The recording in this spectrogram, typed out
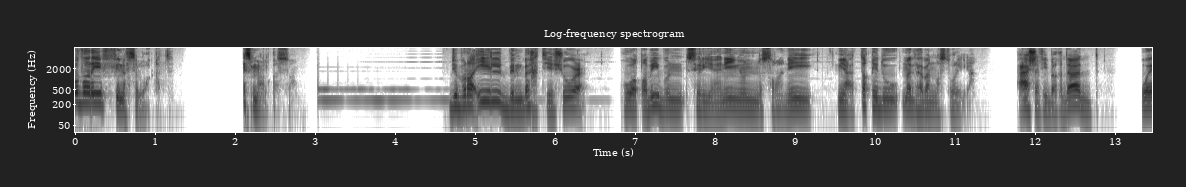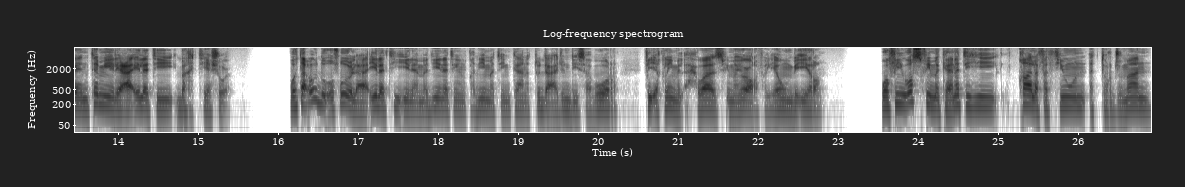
وظريف في نفس الوقت. اسمعوا القصة. جبرائيل بن بخت يشوع هو طبيب سرياني نصراني يعتقد مذهب النسطورية. عاش في بغداد وينتمي لعائلة بخت يشوع. وتعود أصول العائلة إلى مدينة قديمة كانت تدعى جندي سابور في إقليم الأحواز فيما يعرف اليوم بإيران. وفي وصف مكانته قال فثيون الترجمان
